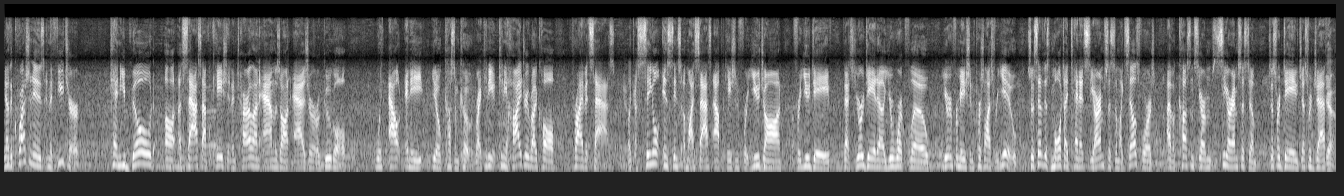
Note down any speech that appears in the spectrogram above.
Now the question is, in the future, can you build a, a SaaS application entirely on Amazon, Azure, or Google without any you know, custom code, right? Can you, can you hydrate what I call private SaaS. Yeah. Like a single instance of my SaaS application for you, John, or for you, Dave, that's your data, your workflow, your information personalized for you. So instead of this multi-tenant CRM system like Salesforce, I have a custom CRM, CRM system just for Dave, just for Jeff, yeah.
